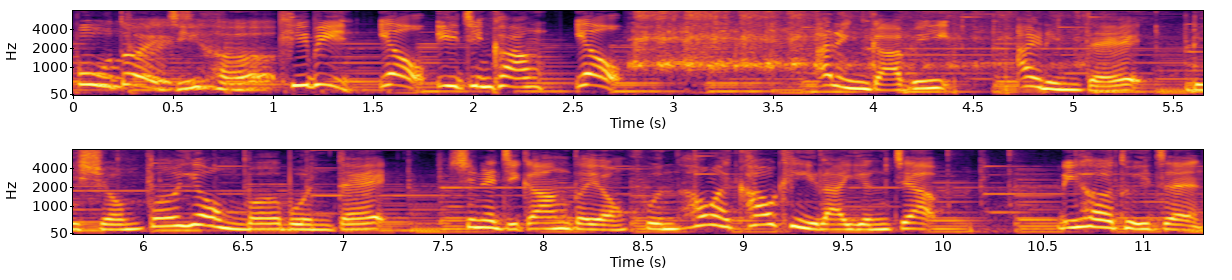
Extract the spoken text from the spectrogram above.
部队集合，K B 有益健康有。爱啉咖啡，爱啉茶，日常保养无问题。新的一天，就用芬芳的口气来迎接。你好，推荐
